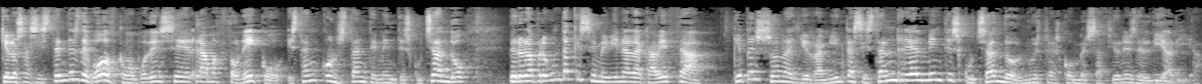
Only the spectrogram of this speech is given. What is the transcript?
que los asistentes de voz, como pueden ser Amazon Echo, están constantemente escuchando, pero la pregunta que se me viene a la cabeza ¿Qué personas y herramientas están realmente escuchando nuestras conversaciones del día a día?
